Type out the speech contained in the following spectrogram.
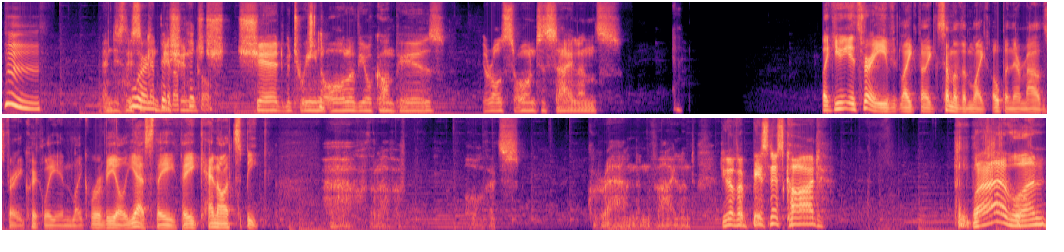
Hmm. And is this We're a in a a sh- shared between all of your compeers? You're all sworn to silence. Like you, it's very ev- like like some of them like open their mouths very quickly and like reveal yes they they cannot speak. the love of. Oh, that's grand and violent. Do you have a business card? well, I have one.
